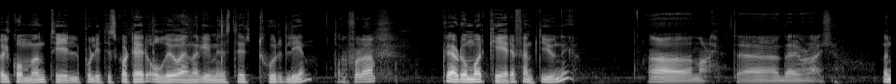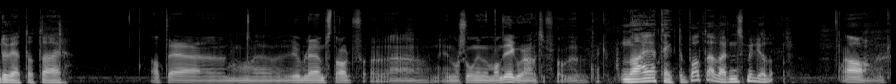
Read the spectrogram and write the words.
Velkommen til Politisk kvarter, olje- og energiminister Tord Lien. Takk for det. Pleier du å markere 5. juni? Uh, nei, det, det, gjør jeg ikke. Men du vet at det er At det er jubileumsdag for uh, invasjonen i Normandie, går jeg ut ifra du tenker på? Nei, jeg tenkte på at det er verdens miljødag. Ja, ah, ok,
